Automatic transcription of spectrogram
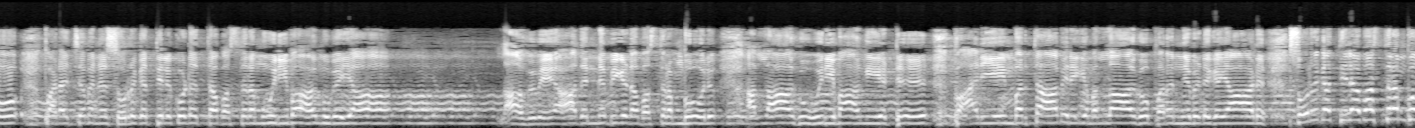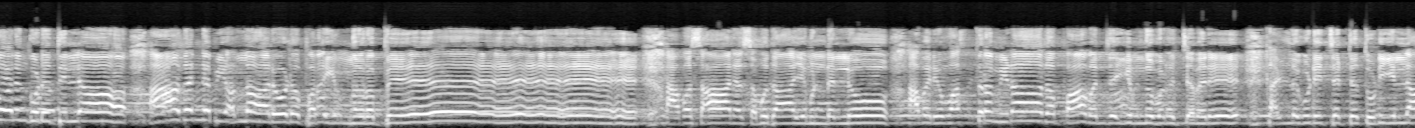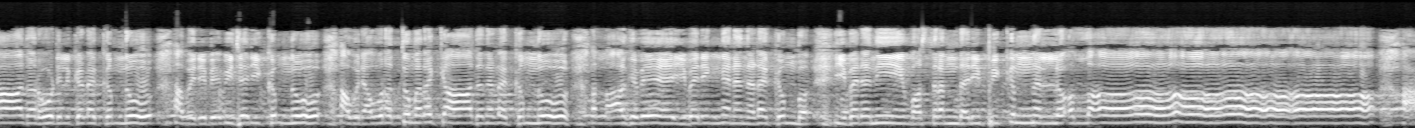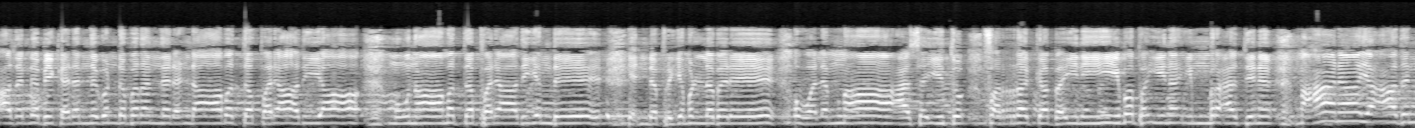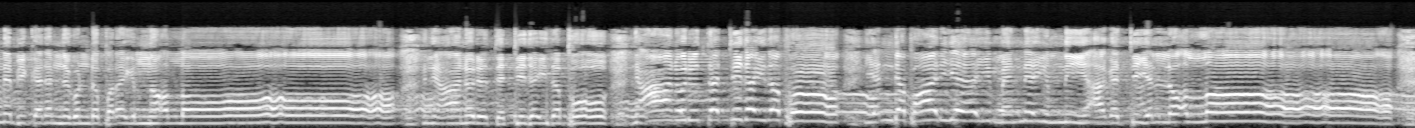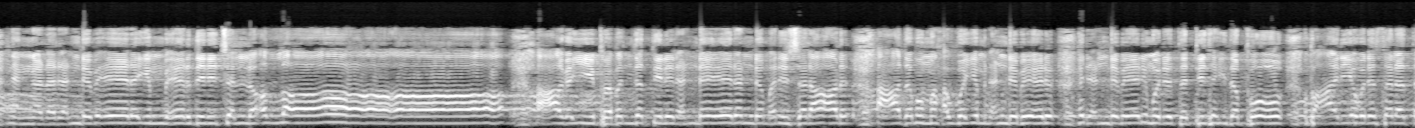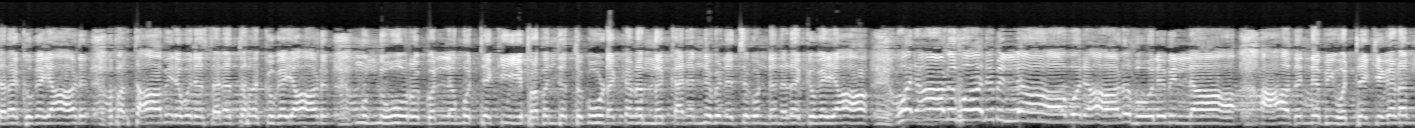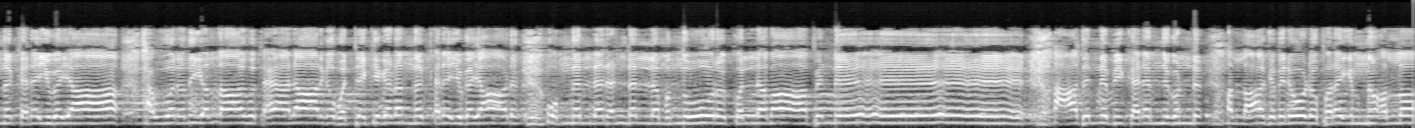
പടച്ചവന് സ്വർഗത്തിൽ കൊടുത്ത വസ്ത്രം ഊരി വാങ്ങുകയാ. അള്ളാഹുവേ ആദൻ നബിയുടെ വസ്ത്രം പോലും അള്ളാഹു ഊരി വാങ്ങിയിട്ട് ഭാര്യയും ഭർത്താവിനെയും അള്ളാഹു പറഞ്ഞു വിടുകയാണ്. സ്വർഗത്തിലെ വസ്ത്രം പോലും കൊടുത്തില്ല. ആദൻ നബി അള്ളാരോട് പറയുന്നു റബ്ബേ അവസാന സമുദായമുണ്ടല്ലോ. അവർ വസ്ത്രമിടാതെ പാവം ചെയ്യുന്നു വിളച്ചവര് കള്ളു കുടിച്ചിട്ട് റോഡിൽ കിടക്കുന്നു. അവർ വ്യഭിചരിക്കുന്നു. അവരൗറത്തു മറക്കാതെ നടക്കുന്നു. അള്ളാഹുവേ ഇവരിങ്ങനെ നടക്കുമ്പോ ഇവരെ നീ വസ്ത്രം ധരിപ്പിക്കുന്നല്ലോ അല്ലാ. ആദൻ നബി കരഞ്ഞുകൊണ്ട് പറഞ്ഞ രണ്ടാമത്തെ പരാതിയാ. മൂന്നാമത്തെ പരാതി എന്തേ? എന്റെ പ്രിയമുള്ളവരെ മഹാനായ ആദൻ നബി കരഞ്ഞുകൊണ്ട് പറയുന്നു അല്ലോ ഞാനൊരു തെറ്റ് ചെയ്തപ്പോ ഞാനൊരു തെറ്റ് ചെയ്തപ്പോ എന്റെ ഭാര്യയെയും എന്നെയും നീ അകറ്റിയല്ലോ അല്ലോ. ഞങ്ങളുടെ രണ്ടുപേരെയും വേർതിരിച്ചല്ലോ അല്ലാ. ആകെ ഈ പ്രപഞ്ചത്തിൽ രണ്ടേ രണ്ട് മനുഷ്യരാണ്. ആദമും ഹവയും രണ്ടുപേര് രണ്ടുപേരും ഒരു തെറ്റ് ചെയ്തപ്പോ ഭാര്യ ഒരു സ്ഥലത്തിറക്കുകയാണ്. ഭർത്താവിനെ ഒരു സ്ഥലത്തിറക്കുകയാണ്. മുന്നൂറ് കൊല്ലം ഒറ്റയ്ക്ക് ഈ പ്രപഞ്ചത്തു കൂടെ കിടന്ന് കരഞ്ഞു വിളിച്ചുകൊണ്ട് നടക്കുകയാ. ഒരാൾ പോലുമില്ല ഒരാൾ പോലുമില്ല. ആദൻ നബി ഒറ്റയ്ക്ക് കിടന്ന് കരയുകയാ. ഹവ്വറതി അല്ലാഹു ആകെ ഒറ്റയ്ക്ക് കിടന്ന് കരയുകയാണ് ഒന്നല്ല രണ്ടല്ല മുന്നൂറ് കൊല്ലമാ പെണ്ണേ. ആദ്യം നബി കരഞ്ഞുകൊണ്ട് അള്ളാഹുവിനോട് പറയുന്നു അല്ലോ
